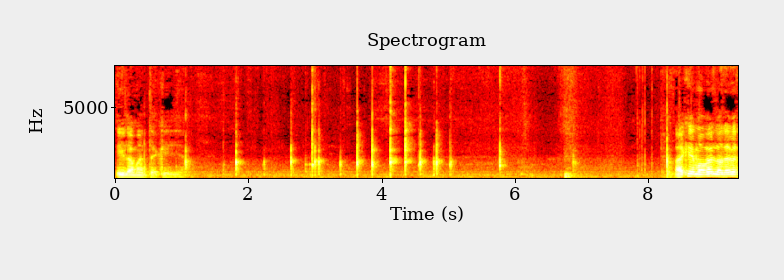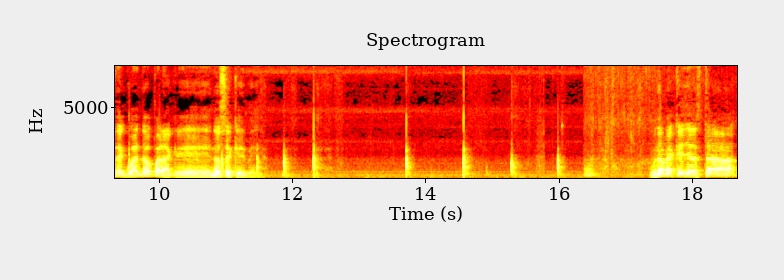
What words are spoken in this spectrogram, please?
Y la mantequilla. Hay que moverlo de vez en cuando para que no se queme. Una vez que ya está,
